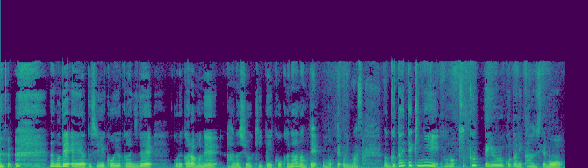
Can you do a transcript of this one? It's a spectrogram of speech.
なので、えー、私、こういう感じで、これからもね、話を聞いていこうかななんて思っております。まあ、具体的に、その聞くっていうことに関しても、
